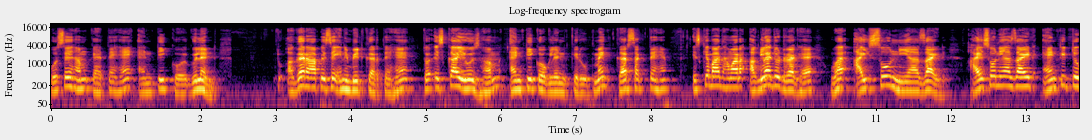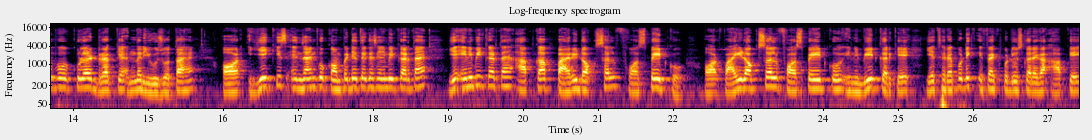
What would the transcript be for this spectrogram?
उसे हम कहते हैं एंटीकोगुलेंट तो अगर आप इसे इनिबिट करते हैं तो इसका यूज़ हम एंटीकोगुलेंट के रूप में कर सकते हैं। इसके बाद हमारा अगला जो ड्रग है, वह isoniazid isoniazid anti tubercular drug के अंदर यूज़ होता है और ये किस एंजाइम को कॉम्पिटिव तरीके से इनिबिट करता है? ये इनिबिट करता है आपका पैरिडॉक्सल फॉस्पेट को। और पाइडॉक्सल फॉस्फेट को इनिबीट करके ये थेरेपोटिक इफ़ेक्ट प्रोड्यूस करेगा आपके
